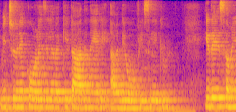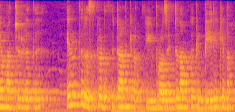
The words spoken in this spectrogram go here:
വിച്ചുവിനെ കോളേജിൽ ഇറക്കിയിട്ട് ആദ്യം നേരെ അവന്റെ ഓഫീസിലേക്കും. ഇതേ സമയം മറ്റൊരിടത്ത് എന്ത് റിസ്ക് എടുത്തിട്ടാണെങ്കിലും ഈ പ്രോജക്റ്റ് നമുക്ക് കിട്ടിയിരിക്കണം.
